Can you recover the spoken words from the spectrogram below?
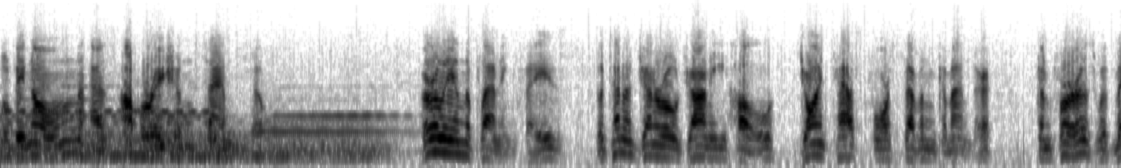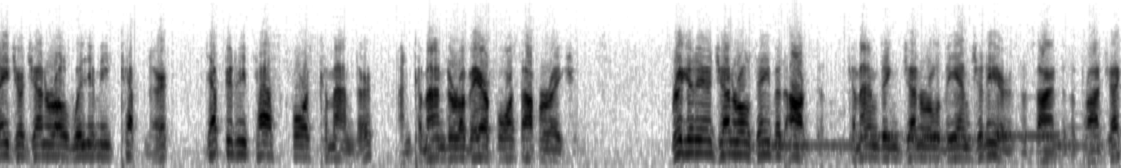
will be known as Operation Sandstone. Early in the planning phase, Lieutenant General John E. Hull, Joint Task Force 7 Commander, confers with Major General William E. Kepner, Deputy Task Force Commander and Commander of Air Force Operations. Brigadier General David Ogden, commanding general of the engineers assigned to the project,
